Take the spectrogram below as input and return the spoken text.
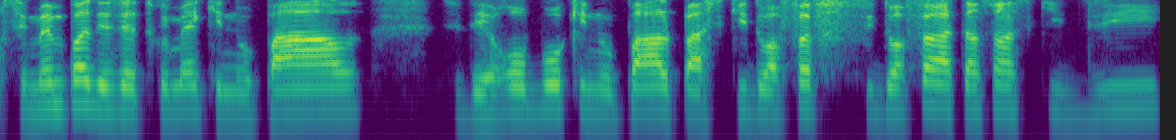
c'est même pas des êtres humains qui nous parlent, c'est des robots qui nous parlent parce qu'ils doivent faire, doivent faire attention à ce qu'ils disent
